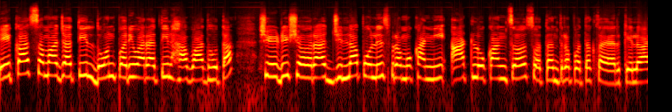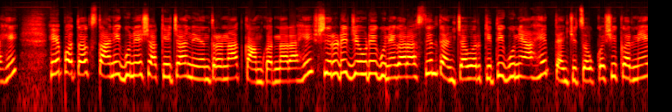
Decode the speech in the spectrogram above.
एकाच समाजातील दोन परिवारातील हा वाद होता. शिर्डी शहरात जिल्हा पोलीस प्रमुखांनी आठ लोकांचं स्वतंत्र पथक तयार केलं आहे. हे पथक स्थानिक गुन्हे शाखेच्या नियंत्रणात काम करणार आहे. शिर्डीत जेवढे गुन्हेगार असतील त्यांच्यावर किती गुन्हे आहेत त्यांची चौकशी करणे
